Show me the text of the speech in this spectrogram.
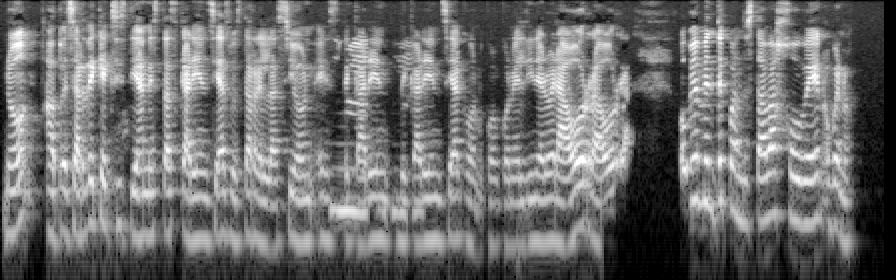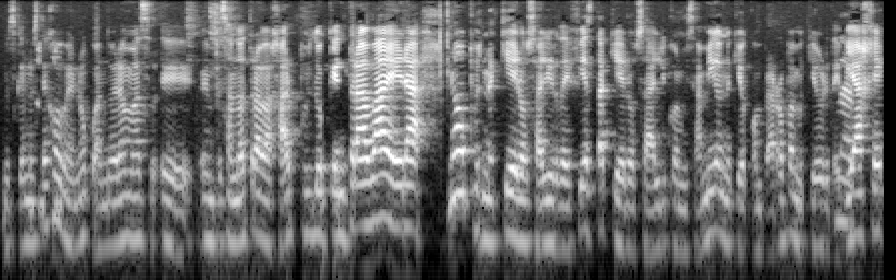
¿no? A pesar de que existían estas carencias o esta relación este, de carencia con, con, con el dinero, era ahorra, ahorra. Obviamente cuando estaba joven, bueno, no es que no esté joven, ¿no? Cuando era más eh, empezando a trabajar, pues lo que entraba era, no, pues me quiero salir de fiesta, quiero salir con mis amigos, me quiero comprar ropa, me quiero ir de viaje,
